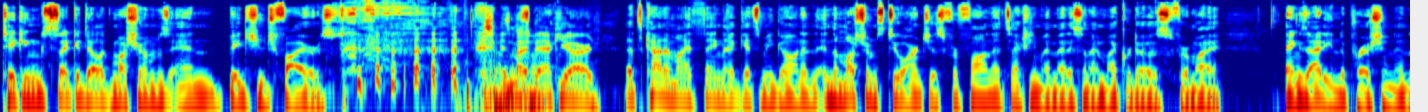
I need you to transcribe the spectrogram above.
taking psychedelic mushrooms and big, huge fires. In my fun. backyard. That's kind of my thing that gets me going. And, and the mushrooms too aren't just for fun. That's actually my medicine. I microdose for my anxiety and depression, and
